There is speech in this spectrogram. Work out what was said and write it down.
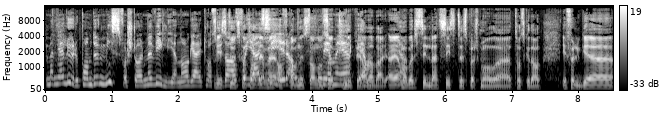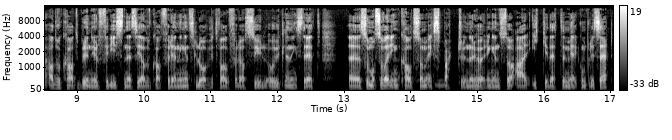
Men jeg lurer på om du misforstår med vilje nå, Geir Toskedal. Hvis du skal ta det med Afghanistan, og så kniper jeg deg der. Jeg må bare stille deg et siste spørsmål, eh, Toskedal. Ifølge advokat Brynjulf Friesen Frisnes i Advokatforeningens lovutvalg for asyl- og utlendingsrett, eh, som også var innkalt som ekspert under høringen, så er ikke dette mer komplisert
